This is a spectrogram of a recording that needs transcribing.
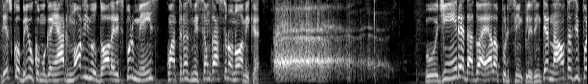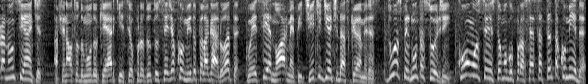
descobriu como ganhar 9 mil dólares por mês com a transmissão gastronômica. O dinheiro é dado a ela por simples internautas e por anunciantes. Afinal, todo mundo quer que seu produto seja comido pela garota com esse enorme apetite diante das câmeras. Duas perguntas surgem: como o seu estômago processa tanta comida?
